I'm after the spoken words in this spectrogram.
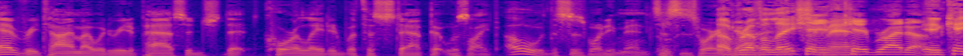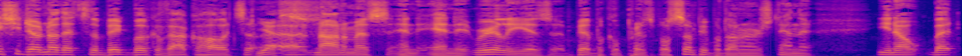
Every time I would read a passage that correlated with a step, it was like, "Oh, this is what he meant. This is where a revelation, it. It came, man, came right up." In case you don't know, that's the big book of Alcoholics uh, yes. Anonymous, and and it really is a biblical principle. Some people don't understand that, you know. But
